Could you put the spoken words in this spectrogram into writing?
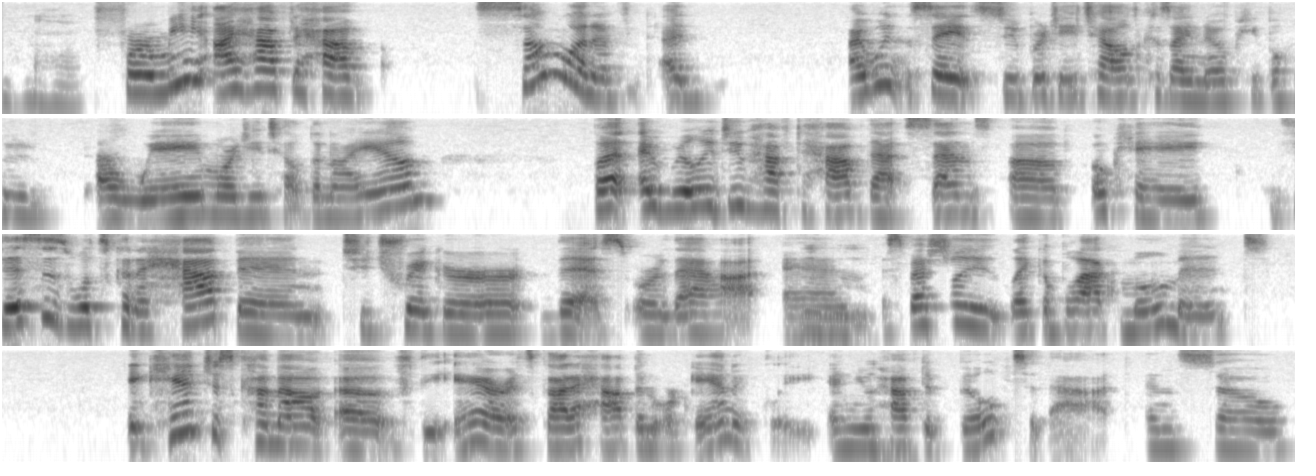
Mhm. For me, I have to have somewhat of a I wouldn't say it's super detailed because I know people who are way more detailed than I am, but I really do have to have that sense of okay, this is what's going to happen to trigger this or that. And especially like a black moment it can't just come out of the air. It's got to happen organically and you have to build to that. And so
